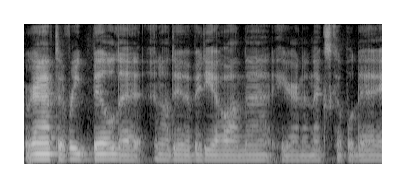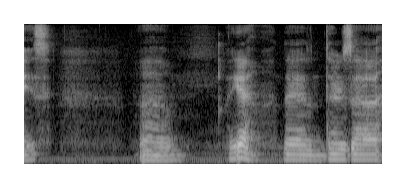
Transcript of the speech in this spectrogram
We're gonna have to rebuild it, and I'll do a video on that here in the next couple days. Um, but yeah, there, there's a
